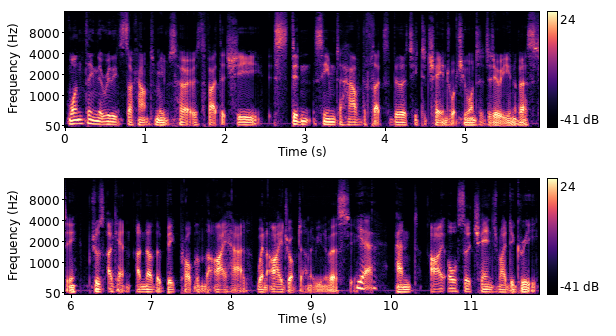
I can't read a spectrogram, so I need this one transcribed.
one thing that really stuck out to me was her was the fact that she didn't seem to have the flexibility to change what she wanted to do at university, which was again another big problem that I had when I dropped out of university. Yeah. And I also changed my degree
